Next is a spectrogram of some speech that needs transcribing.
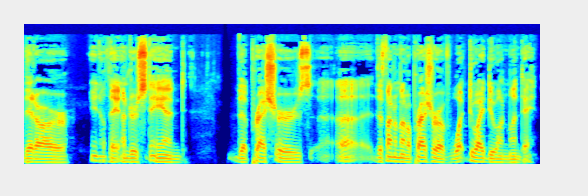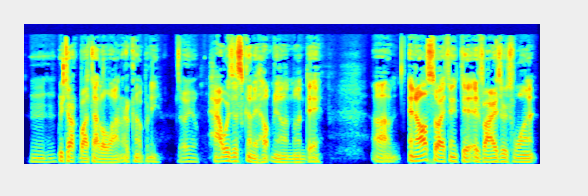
that are you know they understand the pressures, uh, the fundamental pressure of what do I do on Monday. We talk about that a lot in our company. Oh yeah. How is this going to help me on Monday? Um, and also, I think that advisors want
